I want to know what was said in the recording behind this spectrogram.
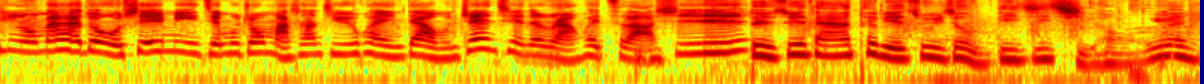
金融曼哈顿，我是 Amy。节目中马上继续欢迎带我们赚钱的阮慧慈老师。对，所以大家特别注意这种低基期哈，因为、嗯、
